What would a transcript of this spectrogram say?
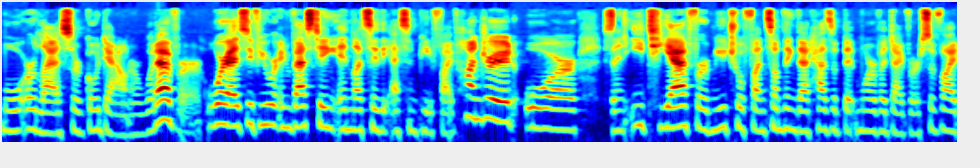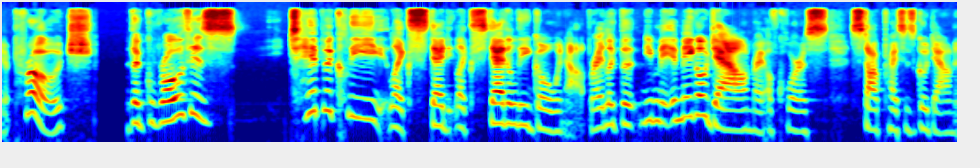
more or less or go down or whatever. Whereas if you were investing in, let's say, the S&P 500 or an ETF or a mutual fund, something that has a bit more of a diversified approach, the growth is typically like steady like steadily going up right? Like the it may go down right? Of course stock prices go down.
